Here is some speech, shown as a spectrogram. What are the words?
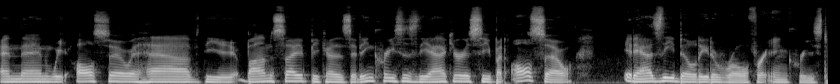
And then we also have the bomb sight because it increases the accuracy, but also it has the ability to roll for increased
